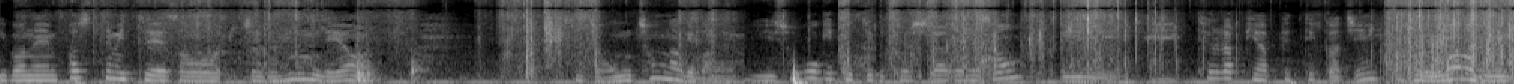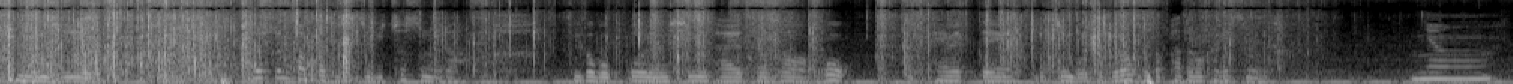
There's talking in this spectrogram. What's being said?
이번엔 퍼스트미트에서 도착을 했는데요. 진짜 엄청나게 많아요. 이 소고기 패티부터 시작을 해서 이 틸라피아 패티까지 얼마나 돈이 드신 건지 펄순밥까지 진짜 미쳤습니다. 이거 먹고 열심히 다이어트해서 꼭 대회 때 멋진 모습으로 보답하도록 하겠습니다. 안녕.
